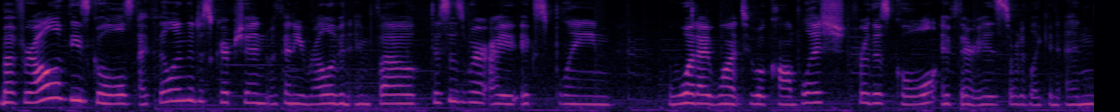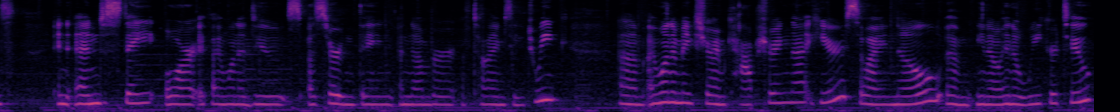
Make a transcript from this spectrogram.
But for all of these goals, I fill in the description with any relevant info. This is where I explain what I want to accomplish for this goal, if there is sort of like an end an end state or if I want to do a certain thing a number of times each week. Um, I want to make sure I'm capturing that here so I know, um, you know, in a week or two,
